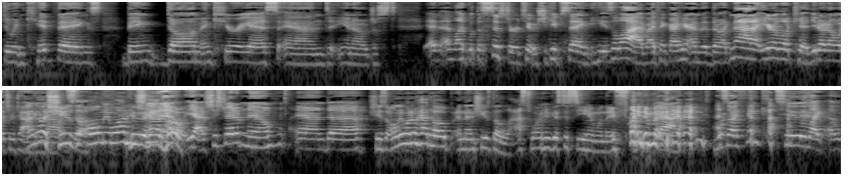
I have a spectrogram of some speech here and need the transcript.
doing kid things, being dumb and curious and, you know, just and, and like with the sister too, she keeps saying he's alive. I think I hear, and they're like, "Nah, nah you're a little kid. You don't know what you're I talking know about." she was the only one who had knew. hope. Yeah, she straight up knew, and uh, She's the only one who had hope, and then she's the last one who gets to see him when they find him at yeah. the end. and so I think too, like uh,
